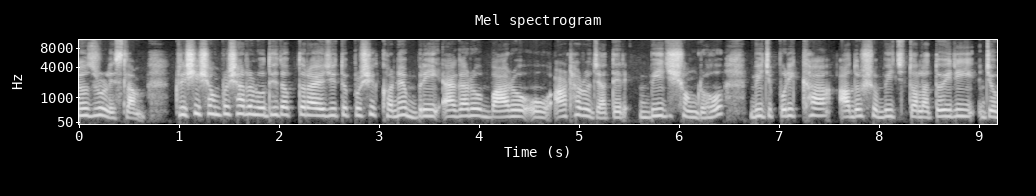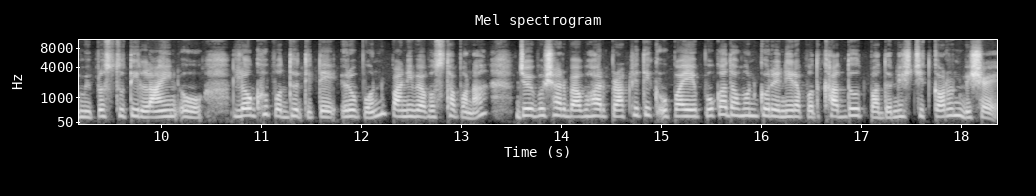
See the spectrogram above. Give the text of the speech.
নজরুল ইসলাম। কৃষি সম্প্রসারণ অধিদপ্তর আয়োজিত প্রশিক্ষণে ব্রি এগারো, বারো ও আঠারো জাতের বীজ সংগ্রহ, বীজ পরীক্ষা, আদর্শ বীজ তলা তৈরি, জমি প্রস্তুতি লাইন ও লঘু পদ্ধতিতে রোপণ, পানি ব্যবস্থাপনা জৈব সার ব্যবহার, প্রাকৃতিক উপায়ে পোকা দমন করে নিরাপদ খাদ্য উৎপাদন নিশ্চিতকরণ বিষয়ে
